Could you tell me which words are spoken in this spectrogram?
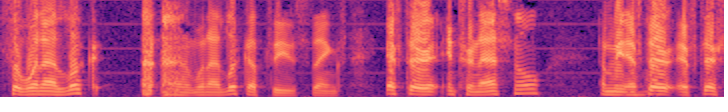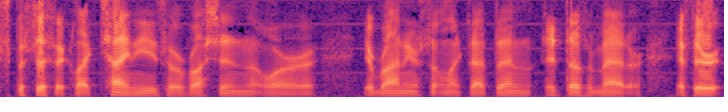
So when I look when I look up these things, if they're international, I mean if Mhm. they're if they're specific like Chinese or Russian or Iranian or something like that, then it doesn't matter. If they're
